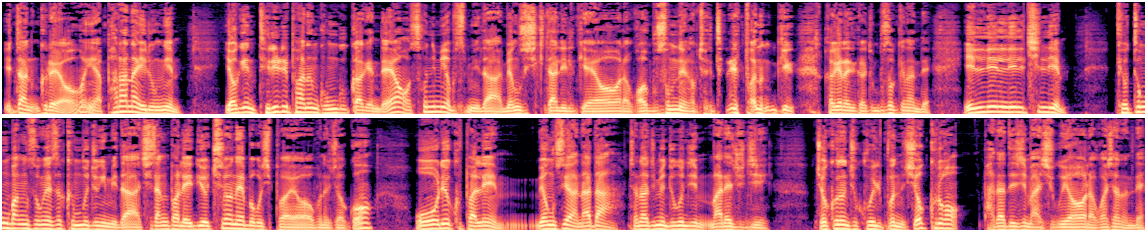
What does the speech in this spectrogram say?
일단, 그래요. 예. 파라나 이륙님. 여긴 드릴 파는 공구 가게인데요. 손님이 없습니다. 명수 씨 기다릴게요. 라고. 어, 무섭네요. 갑자기 드릴 파는 기- 가게라니까 좀 무섭긴 한데. 1117님. 교통방송에서 근무 중입니다. 지상파 라디오 출연해보고 싶어요. 보내주셨고. 5698님. 명수야, 나다. 전화 주면 누군지 말해주지. 조크는 조크일 뿐 쇼크로 받아들이지 마시고요. 라고 하셨는데,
